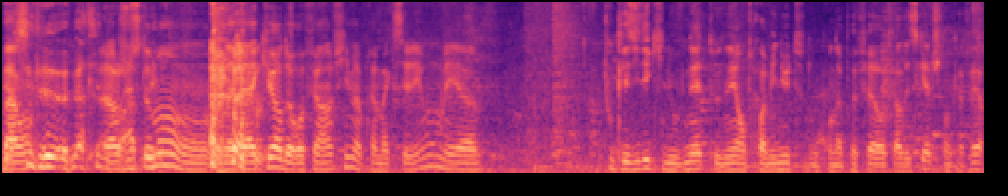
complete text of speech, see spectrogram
merci, on- de, merci de Alors justement, on, on avait à cœur de refaire un film après Max et Léon, mais euh, toutes les idées qui nous venaient tenaient en 3 minutes, donc on a préféré refaire des sketchs tant qu'à faire.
